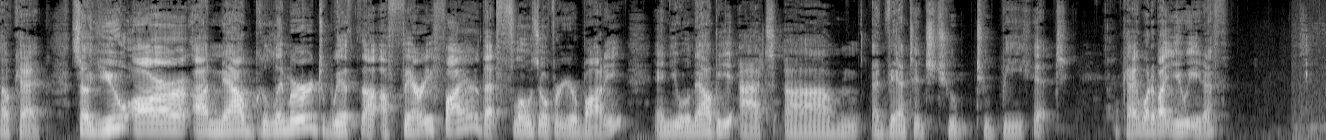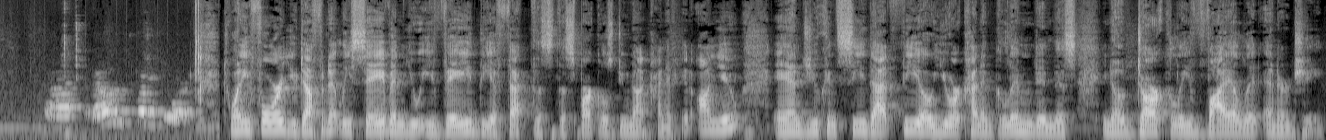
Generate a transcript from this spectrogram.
Okay, so you are uh, now glimmered with uh, a fairy fire that flows over your body, and you will now be at um, advantage to to be hit. Okay, what about you, Edith? Uh, that was 24. 24, you definitely save and you evade the effect. The, the sparkles do not kind of hit on you. And you can see that, Theo, you are kind of glimmed in this, you know, darkly violet energy.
